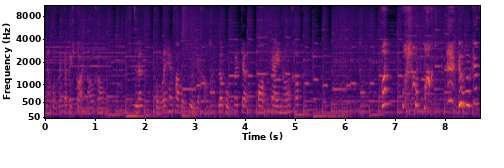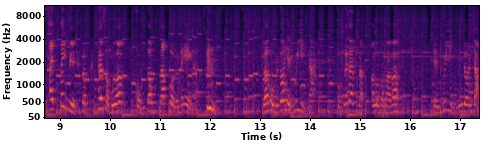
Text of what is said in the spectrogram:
แล้วผมก็จะไปกอดน้องเขา แล้วผมก็ให้ความอบอุ่นกับเขา แล้วผมก็จะปลอบใจน้องเขา What What the fuck คือมึงก็ acting ดิแบบถ้าสมมติว่าผมต้องรับบทเป็นพระเอกนะ แล้วผมไม่ต้องเห็นผู้หญิงนะ ผมก็จะแบบอารมณ์ประมาณว่า เห็นผู้หญิงโดนจับ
